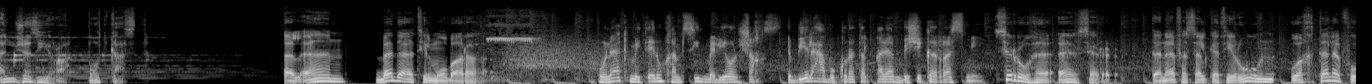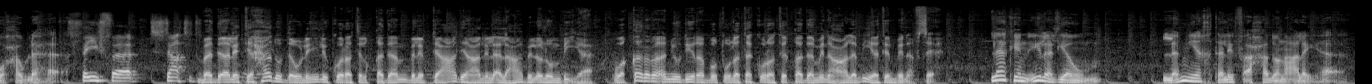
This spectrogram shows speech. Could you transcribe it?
الجزيرة بودكاست. الآن بدأت المباراة. هناك 250 مليون شخص بيلعبوا كرة القدم بشكل رسمي. سرها آسر. تنافس الكثيرون واختلفوا حولها. بدأ الاتحاد الدولي لكرة القدم بالابتعاد عن الألعاب الأولمبية وقرر أن يدير بطولة كرة قدم عالمية بنفسه. لكن إلى اليوم لم يختلف أحد عليها.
